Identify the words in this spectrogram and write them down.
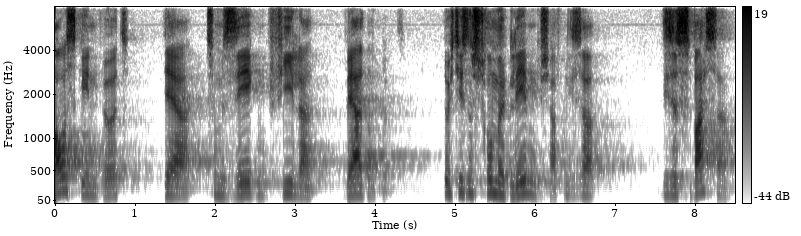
ausgehen wird, der zum Segen vieler werden wird. Durch diesen Strom wird Leben geschaffen. Dieser, dieses Wasser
